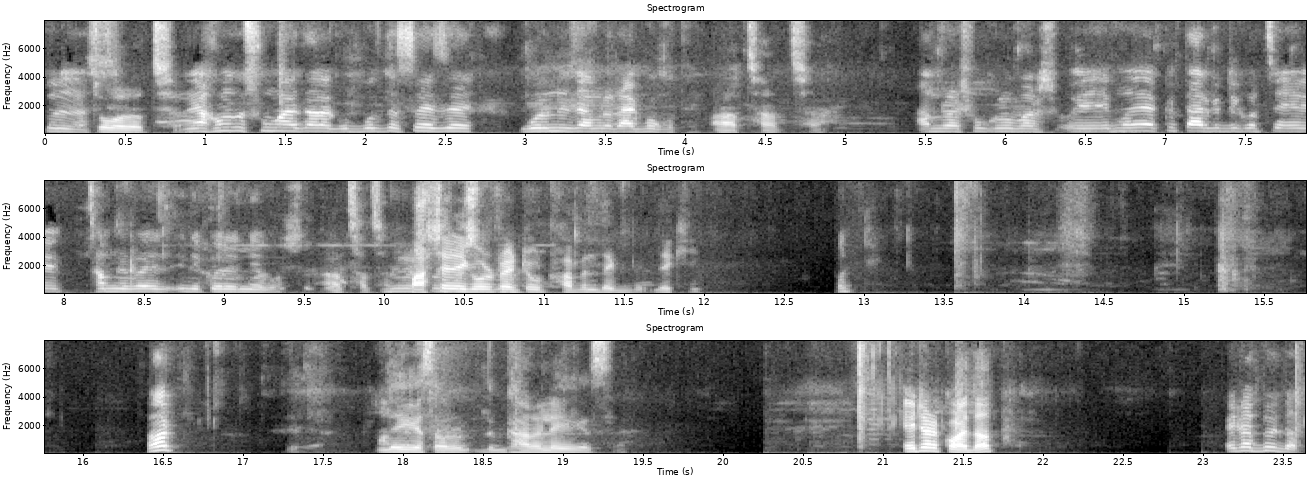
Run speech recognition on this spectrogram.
চলে যাচ্ছে। চলে যাচ্ছে। মানে এখনও তো সময় তারা বলতেছে যে গরু নিজে আমরা রাখব কোথায়? আচ্ছা আচ্ছা। আমরা শুক্রবার মানে একটা টার্গেটই করছে সামনে ইয়ে করে নেব। আচ্ছা আচ্ছা। পাশের এই গরুটা একটু উঠাবেন দেখবে দেখি। লেগে গেছে ওর ঘাড়ে লেগে গেছে। এটার কয় দাঁত? এটা দুই দাঁত।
